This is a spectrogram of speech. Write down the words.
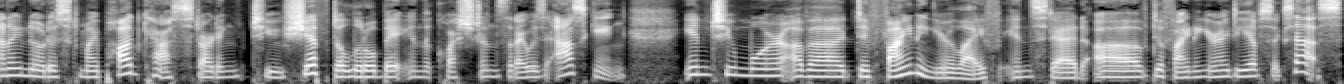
And I noticed my podcast starting to shift a little bit in the questions that I was asking into more of a defining your life instead of defining your idea of success.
